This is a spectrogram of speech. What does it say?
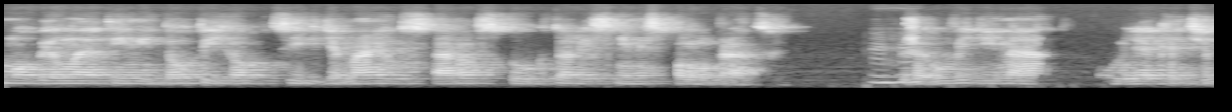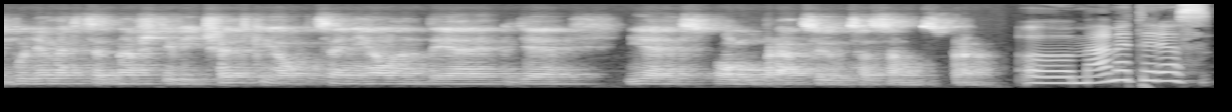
mobilné týmy do tých obcí, kde majú starostu, ktorí s nimi spolupracujú. Mm-hmm. Že uvidíme, bude, keď budeme chcieť navštíviť všetky obce, nielen tie, kde je spolupracujúca samozpráva. Máme teraz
